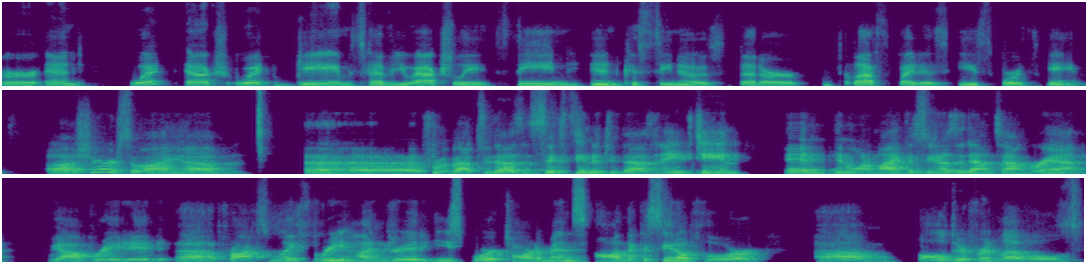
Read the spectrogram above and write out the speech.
Sure, and what actual what games have you actually seen in casinos that are classified as esports games? Uh, sure. So I um, uh, from about 2016 to 2018 in in one of my casinos, the Downtown Grand, we operated uh, approximately 300 esport tournaments on the casino floor, um, all different levels.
